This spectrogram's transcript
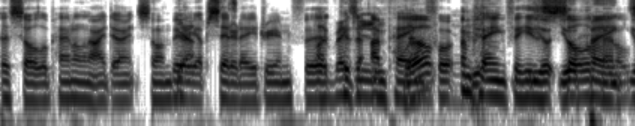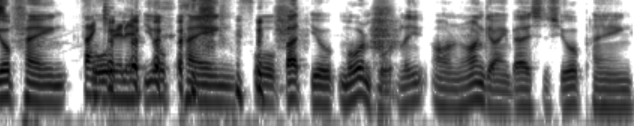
a solar panel and I don't, so I'm very Yeah. upset at Adrian for because I'm paying Well, for I'm you- paying for his you're, solar you're paying, panels. You're paying. Thank for, you, Ilya. You're paying for, but you're more importantly, on an ongoing basis, you're paying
